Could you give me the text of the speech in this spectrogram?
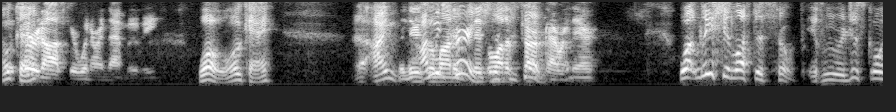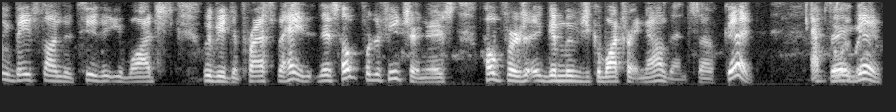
the okay. third Oscar winner in that movie. Whoa, okay. Uh, I'm So there's I'm a lot of there's a lot This of star good. power there. Well, at least you left us hope. If we were just going based on the two that you watched, we'd be depressed. But hey, there's hope for the future, and there's hope for good movies you can watch right now. Then, so good, very Absolutely. good.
